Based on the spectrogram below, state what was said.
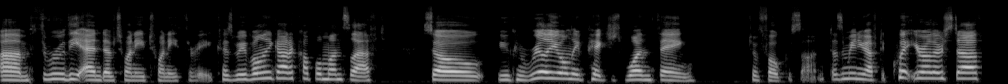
um, through the end of 2023 because we've only got a couple months left. So you can really only pick just one thing to focus on. Doesn't mean you have to quit your other stuff.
